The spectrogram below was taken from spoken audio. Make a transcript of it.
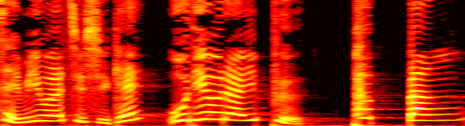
재미와 지식의 오디오 라이프 팝빵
